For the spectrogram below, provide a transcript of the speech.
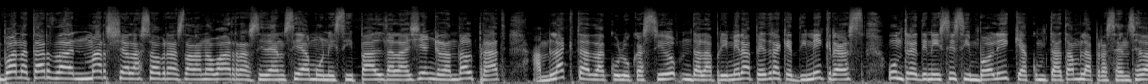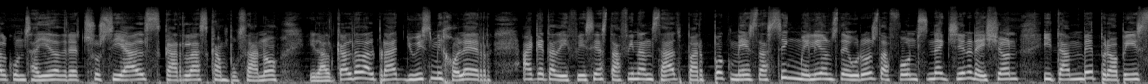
Bona tarda. En marxa les obres de la nova residència municipal de la gent gran del Prat amb l'acte de col·locació de la primera pedra aquest dimecres, un tret d'inici simbòlic que ha comptat amb la presència del conseller de Drets Socials, Carles Campuzano, i l'alcalde del Prat, Lluís Mijoler. Aquest edifici està finançat per poc més de 5 milions d'euros de fons Next Generation i també propis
